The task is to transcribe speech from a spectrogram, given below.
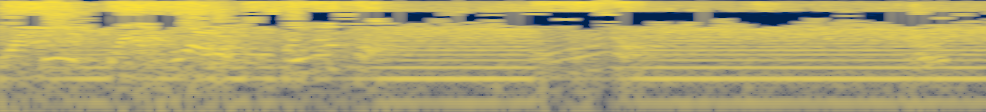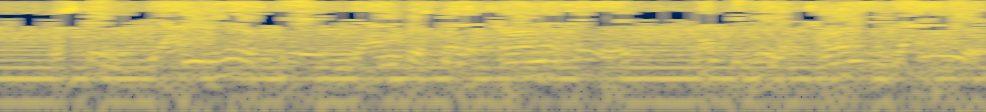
ज्ञान त्याग और उपेक्षण है। उसके ज्ञान भी उसके ज्ञान के उसमें लक्षणों में से भक्ति के लक्षणों भी है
